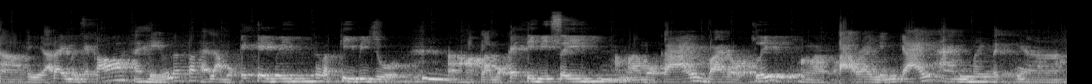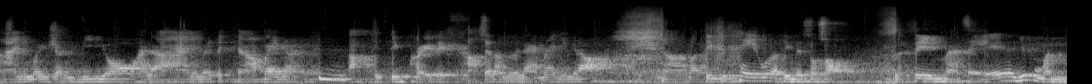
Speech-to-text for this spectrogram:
À, thì ở đây mình sẽ có thể hiểu nó có thể là một cái KV tức là key visual. Ừ. à, hoặc là một cái TVC ừ. hoặc là một cái viral clip hoặc là tạo ra những cái animated uh, animation video hay là animated uh, banner. Ừ. đó thì team creative họ sẽ là người làm ra những cái đó. À, và team tiếp theo là team về social là team mà sẽ giúp mình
